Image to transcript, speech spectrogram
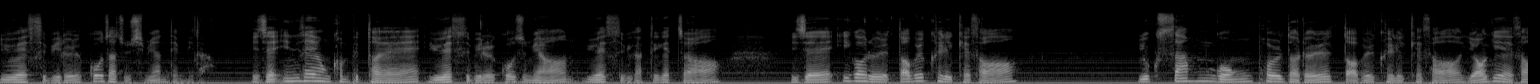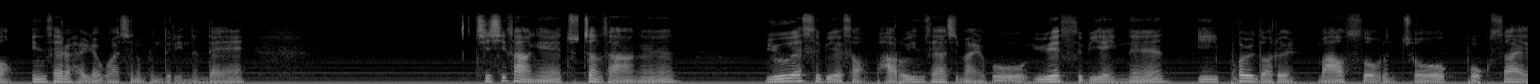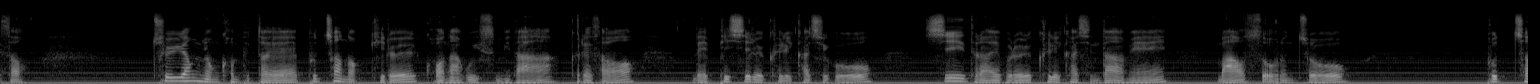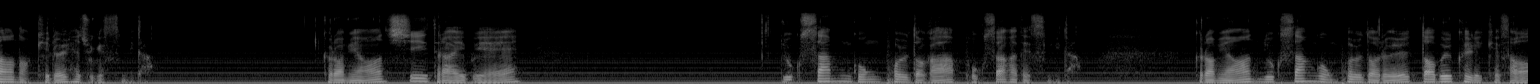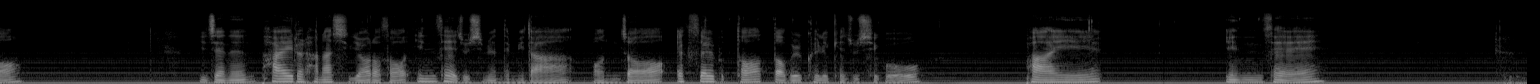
USB를 꽂아 주시면 됩니다. 이제 인쇄용 컴퓨터에 USB를 꽂으면 USB가 뜨겠죠. 이제 이거를 더블 클릭해서 630 폴더를 더블 클릭해서 여기에서 인쇄를 하려고 하시는 분들이 있는데 지시사항의 추천사항은 USB에서 바로 인쇄하지 말고 USB에 있는 이 폴더를 마우스 오른쪽 복사해서 출력용 컴퓨터에 붙여넣기를 권하고 있습니다. 그래서 내 PC를 클릭하시고 C 드라이브를 클릭하신 다음에 마우스 오른쪽 붙여넣기를 해주겠습니다. 그러면 C 드라이브에 630 폴더가 복사가 됐습니다. 그러면 630 폴더를 더블 클릭해서 이제는 파일을 하나씩 열어서 인쇄해 주시면 됩니다. 먼저 엑셀부터 더블 클릭해 주시고 파일 인쇄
